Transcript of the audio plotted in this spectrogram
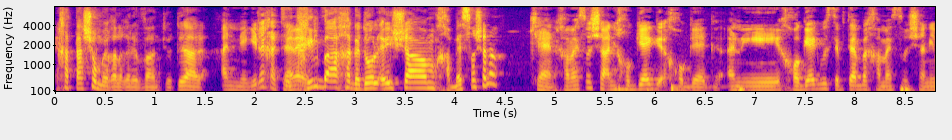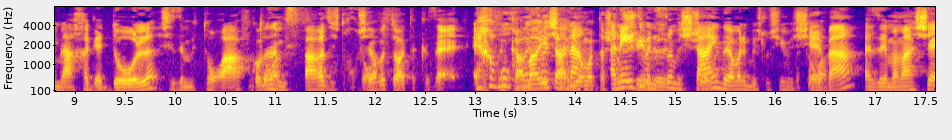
איך אתה שומר על רלוונטיות? אתה יודע, אני אגיד לך את זה האמת. התחיל באח הגדול אי שם 15 שנה? כן, 15 שנה, אני חוגג, חוגג. אני חוגג בספטמבר 15 שנים לאח הגדול, שזה מטורף. כל הזמן המספר הזה שאתה חושב. אותו, אתה כזה, איך עברו בן כמה 15 היית? שנה? היום אתה אני הייתי בן 37. 22 והיום אני בן 37, אז זה ממש אה,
